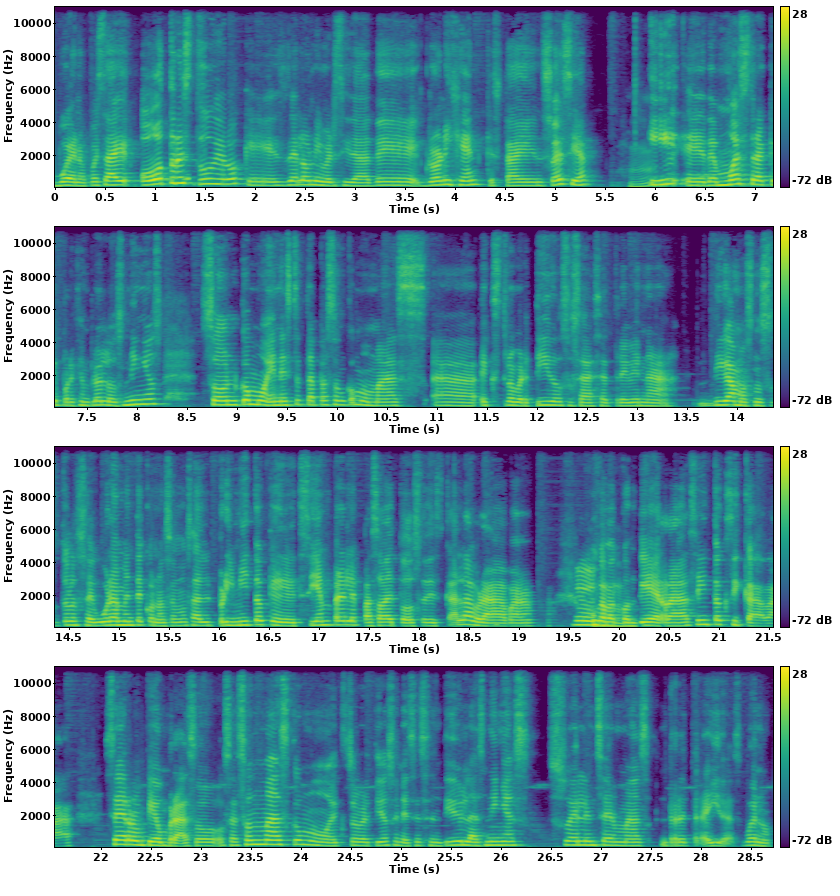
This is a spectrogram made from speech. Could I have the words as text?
Bueno, pues hay otro estudio que es de la Universidad de Groningen, que está en Suecia, y eh, demuestra que, por ejemplo, los niños son como, en esta etapa son como más ah, extrovertidos, o sea, se atreven a, digamos, nosotros seguramente conocemos al primito que siempre le pasaba de todo, se descalabraba, jugaba con tierra, se intoxicaba, se rompía un brazo, o sea, son más como extrovertidos en ese sentido y las niñas suelen ser más retraídas. Bueno,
